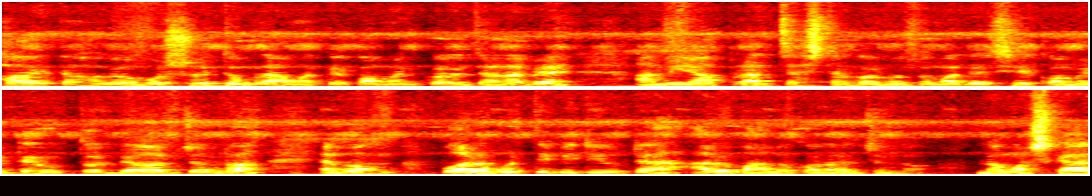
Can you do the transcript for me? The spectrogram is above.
হয়, তাহলে অবশ্যই তোমরা আমাকে কমেন্ট করে জানাবে। আমি আপ্রাণ চেষ্টা করব তোমাদের সেই কমেন্টের উত্তর দেওয়ার জন্য এবং পরবর্তী ভিডিওটা আরও ভালো করার জন্য। নমস্কার,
